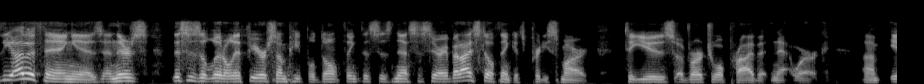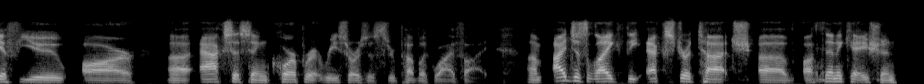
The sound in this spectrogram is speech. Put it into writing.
the other thing is, and there's this is a little iffier. Some people don't think this is necessary, but I still think it's pretty smart to use a virtual private network um, if you are uh, accessing corporate resources through public Wi-Fi. Um, I just like the extra touch of authentication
